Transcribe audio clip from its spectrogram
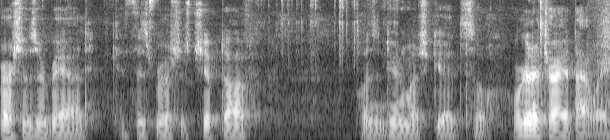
brushes are bad because this brush is chipped off. Wasn't doing much good, so we're gonna try it that way.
